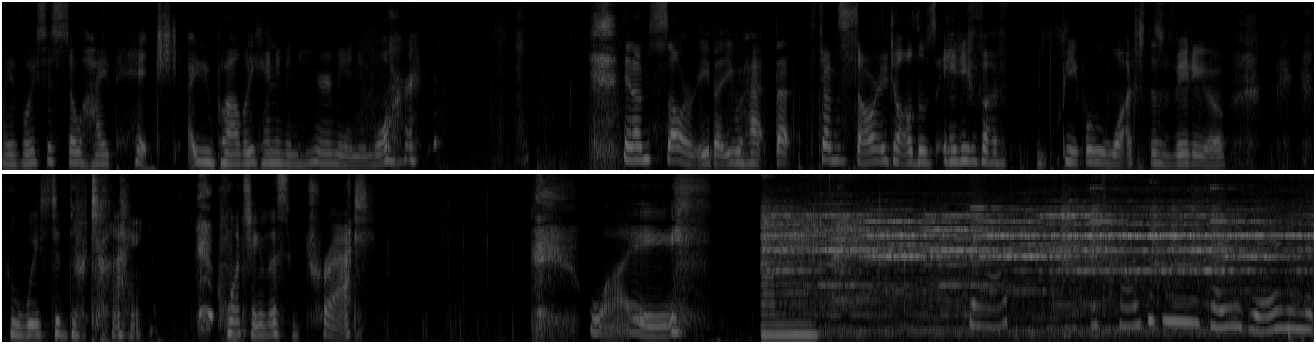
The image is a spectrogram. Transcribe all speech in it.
My voice is so high pitched, you probably can't even hear me anymore. and I'm sorry that you had that. I'm sorry to all those 85 people who watched this video who wasted their time watching this trash. Why? Dad, it's hard to in the.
